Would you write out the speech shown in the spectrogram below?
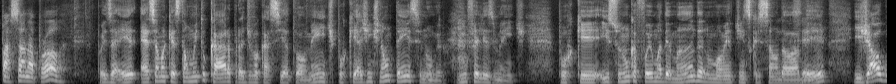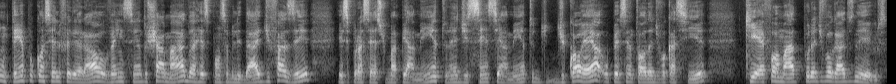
passar na prova? Pois é, essa é uma questão muito cara para a advocacia atualmente, porque a gente não tem esse número, infelizmente. Porque isso nunca foi uma demanda no momento de inscrição da OAB, Sim. e já há algum tempo o Conselho Federal vem sendo chamado à responsabilidade de fazer esse processo de mapeamento, né, de censeamento de, de qual é o percentual da advocacia que é formado por advogados negros.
